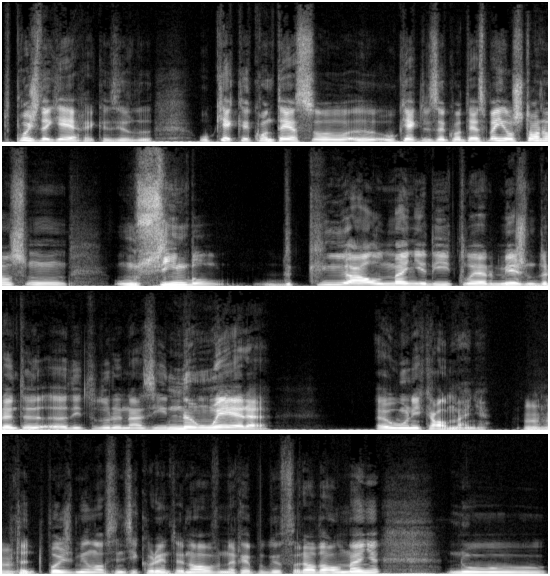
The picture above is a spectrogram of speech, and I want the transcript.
depois da guerra, quer dizer, o que é que acontece, o, o que é que lhes acontece? Bem, eles tornam-se um, um símbolo de que a Alemanha de Hitler, mesmo durante a, a ditadura nazi, não era a única Alemanha. Portanto, depois de 1949, na República Federal da Alemanha, no,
